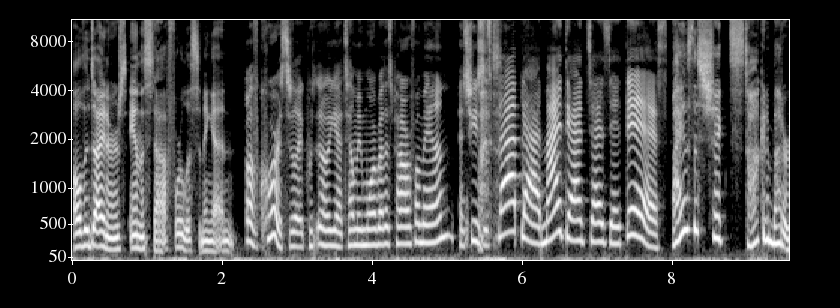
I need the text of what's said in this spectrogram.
All the diners and the staff were listening in. Of course. They're like, oh, yeah, tell me more about this powerful man. And she's just, blah, blah. My dad says that this. Why is this chick talking about her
